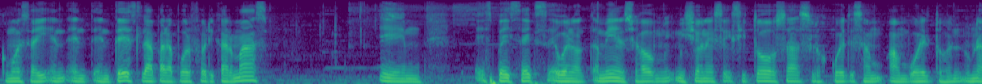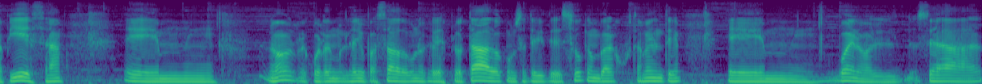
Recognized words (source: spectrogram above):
como es ahí, en, Tesla para poder fabricar más. Eh, SpaceX, eh, bueno, también ha llevado misiones exitosas, los cohetes han, vuelto en una pieza. ¿No? Recuerden el año pasado uno que había explotado con un satélite de Zuckerberg justamente. Em, bueno, se ha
